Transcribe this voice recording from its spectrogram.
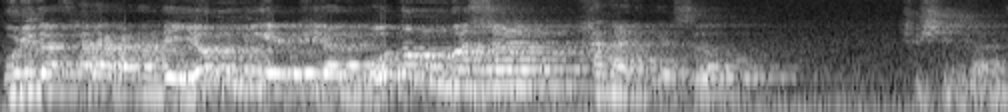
우리가 살아가는데 영육에 필요한 모든 것을 하나님께서 주신다는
